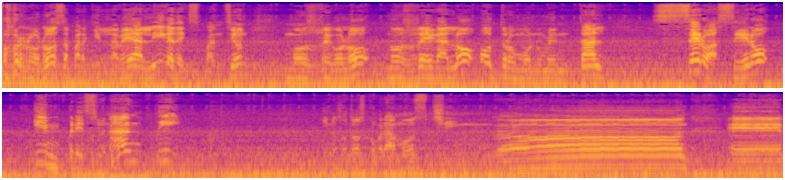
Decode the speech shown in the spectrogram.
horrorosa, para quien la vea, Liga de Expansión, nos regaló, nos regaló otro monumental 0 a 0, impresionante nosotros cobramos chingón. Eh,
